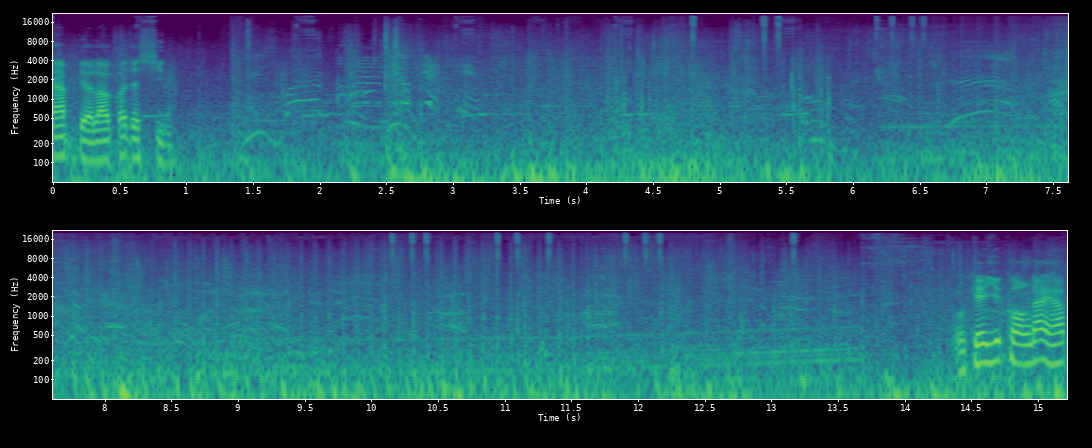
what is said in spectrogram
ยๆครับ เดี๋ยวเราก็จะชิน โอเค ยึดครองได้ครับ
